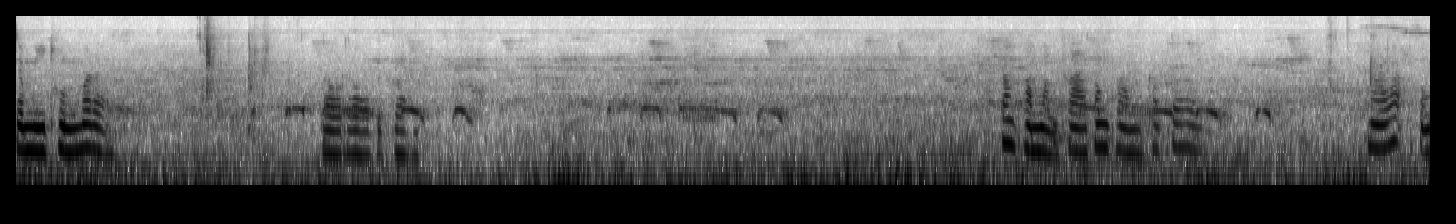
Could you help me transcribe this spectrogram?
จะมีทุนเมื่อไหร่ เรารอไปก่อน ต้องทำหลังคาต้องทำข้าวแก้วมาละสง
